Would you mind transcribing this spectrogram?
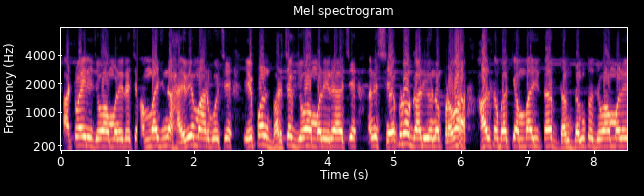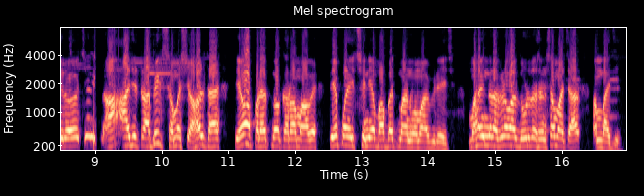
અટવાયેલી જોવા મળી રહી છે. અંબાજીના હાઈવે માર્ગો છે, એ પણ ભરચક જોવા મળી રહ્યા છે અને સેંકડો ગાડીઓનો પ્રવાહ હાલ તબક્કે અંબાજી તરફ ધમધમતો જોવા મળી રહ્યો છે. આ જે ટ્રાફિક સમસ્યા હલ થાય તેવા પ્રયત્નો કરવામાં આવે તે પણ ઈચ્છનીય બાબત માનવામાં આવી રહી છે. મહેન્દ્ર અગ્રવાલ, દૂરદર્શન સમાચાર, અંબાજી.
